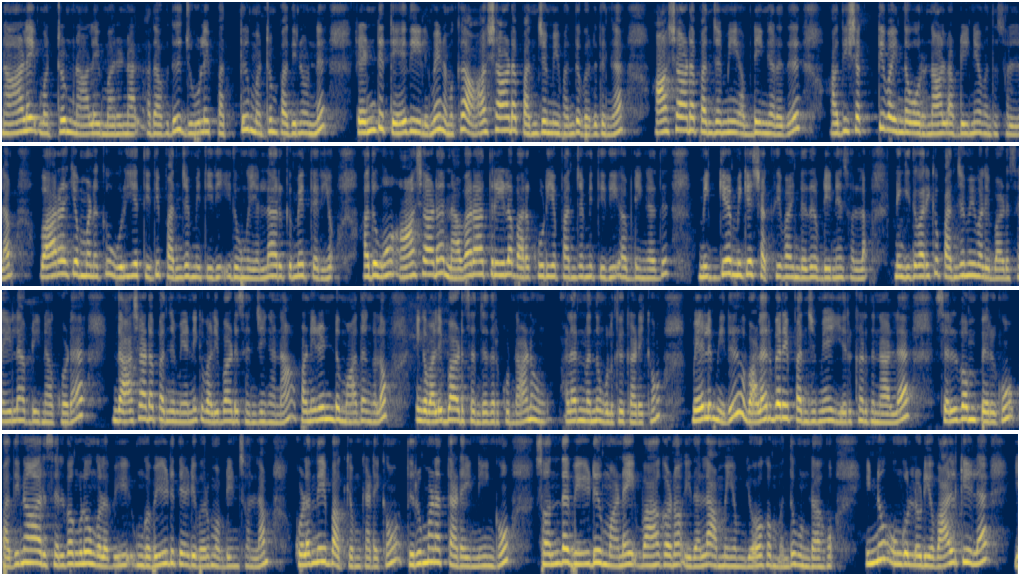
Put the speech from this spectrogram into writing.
நாளை மற்றும் நாளை மறுநாள் அதாவது ஜூலை பத்து மற்றும் பதினொன்று ரெண்டு தேதியிலுமே நமக்கு ஆஷாட பஞ்சமி வந்து வருதுங்க. ஆஷாட பஞ்சமி அப்படிங்கிறது அதிசக்தி வாய்ந்த ஒரு நாள் அப்படின்னே வந்து சொல்லலாம். வாராகியம்மனுக்கு உரிய திதி பஞ்சமி திதி இது உங்கள் எல்லாருக்குமே தெரியும். அதுவும் ஆஷாட நவராத்திரியில் வரக்கூடிய பஞ்சமி திதி அப்படிங்கிறது மிக மிக சக்தி வாய்ந்தது அப்படின்னே சொல்லலாம். நீங்கள் இது வரைக்கும் பஞ்சமி வழிபாடு செய்யலை அப்படின்னா கூட இந்த ஆஷாட பஞ்சமி அன்னைக்கு வழிபாடு செஞ்சீங்கன்னா பன்னிரெண்டு மாதங்களும் நீங்கள் வழிபாடு செஞ்சதற்குண்டான பலன் வந்து உங்களுக்கு கிடைக்கும். மேலும் இது வளர்பறை பஞ்சமியாக இருக்கிறதுனால செல்வம் பெருகும். பதினாறு செல்வங்களும் உங்களை வீ உங்கள் வீடு தேடி வரும் அப்படின்னு சொல்லலாம் குழந்தை பாக்கியம் கிடைக்கும். திருமண தடை நீங்கும். சொந்த வீடு மனை வாகனம் இதெல்லாம் அமையும். யோகம் வந்து உண்டாகும். இன்னும் உங்களுடைய வாழ்க்கையில்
